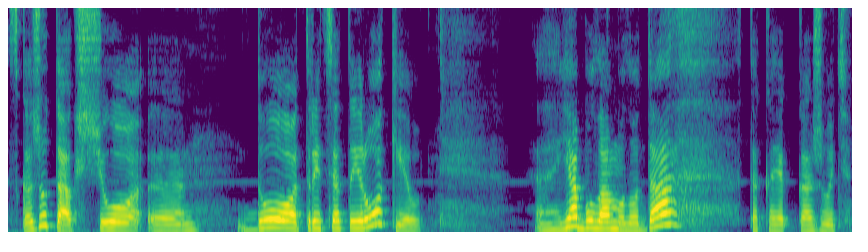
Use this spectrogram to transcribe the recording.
Скажу так, що е, до 30 років я була молода, така, як кажуть,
